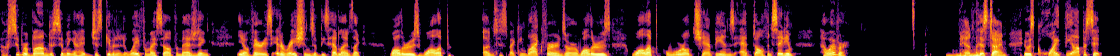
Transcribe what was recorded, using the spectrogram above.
I was super bummed, assuming I had just given it away for myself, imagining, you know, various iterations of these headlines like Wallaroos Wallop unsuspecting Black Ferns or Wallaroos Wallop world champions at Dolphin Stadium. However, man, this time it was quite the opposite.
